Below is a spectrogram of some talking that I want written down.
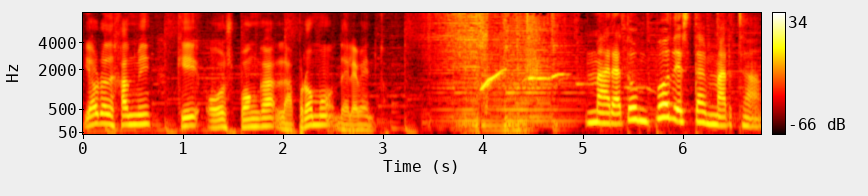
Y ahora dejadme que os ponga la promo del evento. Maratón Pod está en marcha.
